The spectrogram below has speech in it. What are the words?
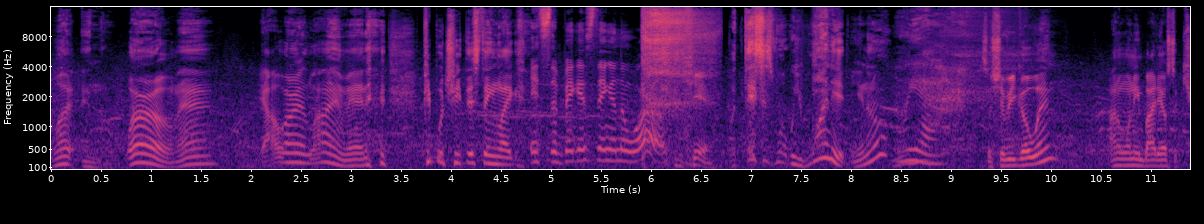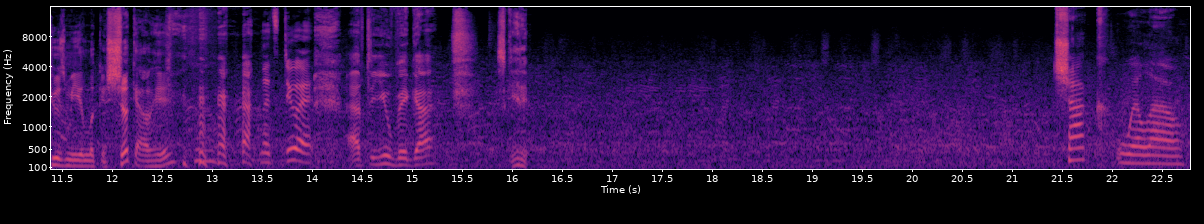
What in the world, man? Y'all weren't lying, man. People treat this thing like. It's the biggest thing in the world. Yeah. But this is what we wanted, you know? Oh, yeah. So should we go in? I don't want anybody else to accuse me of looking shook out here. Let's do it. After you, big guy. Let's get it. Chuck Willow.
